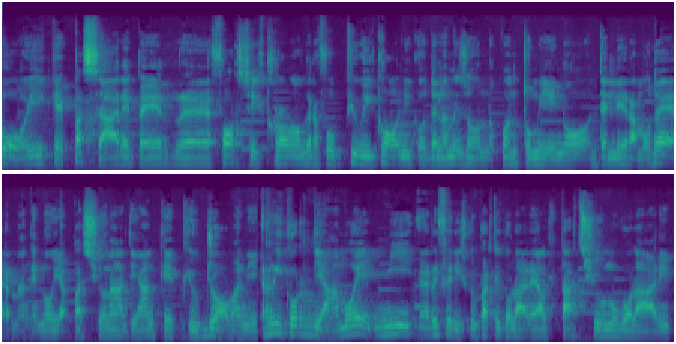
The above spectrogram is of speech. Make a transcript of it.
poi che passare per eh, forse il cronografo più iconico della Maison, quantomeno dell'era moderna, che noi appassionati anche più giovani ricordiamo e mi riferisco in particolare al Tazio Nuvolari,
